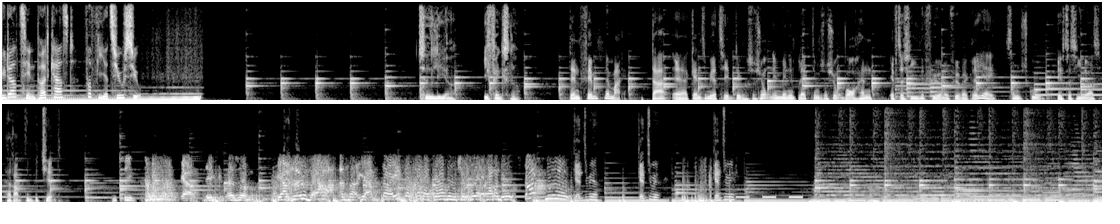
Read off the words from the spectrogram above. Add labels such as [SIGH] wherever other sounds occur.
lytter til en podcast fra 24 /7. Tidligere i fængslet. Den 15. maj, der er Gantemir til en demonstration, en Men in Black demonstration, hvor han efter sine fyrer noget fyrværkeri af, som skulle efter sine også have ramt en betjent. Ja, ikke? Altså, jeg er blevet værre. Altså, ja, der er en, der kommer på på hotellet fra mig nu. Stop nu! Gantemir? Gantemir? Gantemir?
